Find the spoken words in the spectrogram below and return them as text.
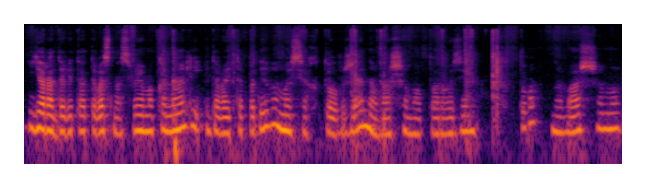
Я рада вітати вас на своєму каналі і давайте подивимося, хто вже на вашому порозі. Хто на вашому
